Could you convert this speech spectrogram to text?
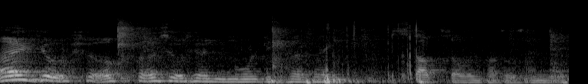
I don't solve puzzles anymore because I stopped solving puzzles and I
